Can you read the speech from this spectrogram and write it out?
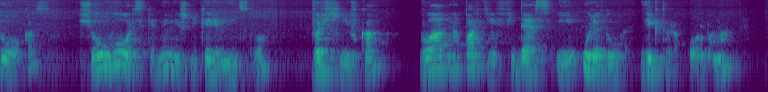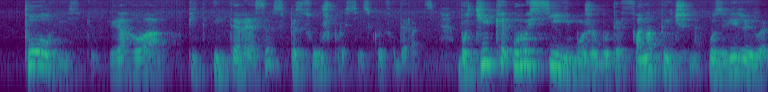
доказ, що угорське нинішнє керівництво, верхівка владна партії Фідес і уряду Віктора Орбана повністю лягла під інтереси спецслужб Російської Федерації. Бо тільки у Росії може бути фанатичне, озвіріле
